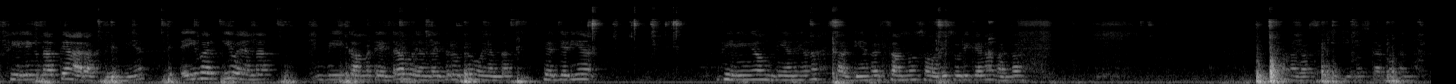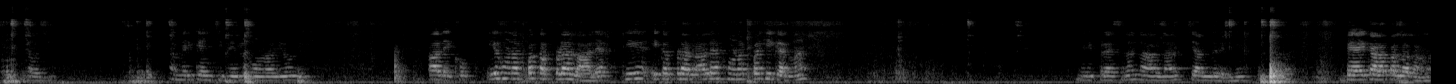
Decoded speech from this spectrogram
ਫੀਲਿੰਗ ਦਾ ਧਿਆਨ ਰੱਖਦੀ ਹੁੰਦੀ ਆ। ਕਈ ਵਾਰ ਕੀ ਹੋ ਜਾਂਦਾ, ਵੀ ਕੰਮ ਟੇਢਾ ਹੋ ਜਾਂਦਾ ਇੱਧਰ ਉੱਧਰ ਹੋ ਜਾਂਦਾ, ਫਿਰ ਜਿਹੜੀਆਂ ਫੀਲਿੰਗਾਂ ਹੁੰਦੀਆਂ ਨੇ, ਹਨਾ, ਸਾਡੀਆਂ, ਫਿਰ ਸਾਨੂੰ ਸੌਰੀ ਸੌਰੀ ਕਹਿਣਾ ਪੈਂਦਾ। ਹੁਣ ਬਸ ਕੀ ਕੀ ਕੁਛ ਕਰਨਾ ਪੈਂਦਾ। ਲਓ ਜੀ ਆ ਮੇਰੀ ਕੈਂਚੀ ਵੀ ਲਗਾਉਣ ਵਾਲੀ ਹੋ ਗਈ। ਆ ਦੇਖੋ, ਇਹ ਹੁਣ ਆਪਾਂ ਕੱਪੜਾ ਲਾ ਲਿਆ, ਠੀਕ ਹੈ? ਇਹ ਕੱਪੜਾ ਲਾ ਲਿਆ, ਹੁਣ ਆਪਾਂ ਕੀ ਕਰਨਾ? ਮੇਰੀ ਪ੍ਰੈਸ ਨਾ ਨਾਲ ਨਾਲ ਚੱਲ ਰਹੀ ਹੈ। ਬੈਕ ਵਾਲਾ ਪੱਲਾ ਲਾਉਣਾ।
